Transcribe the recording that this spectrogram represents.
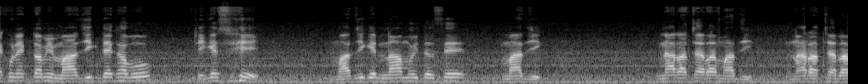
এখন একটা আমি মাজিক দেখাবো, ঠিক আছে? মাজিকের নাম হইতেছে মাজিক নাড়াচাড়া মাজিক নাড়াচাড়া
